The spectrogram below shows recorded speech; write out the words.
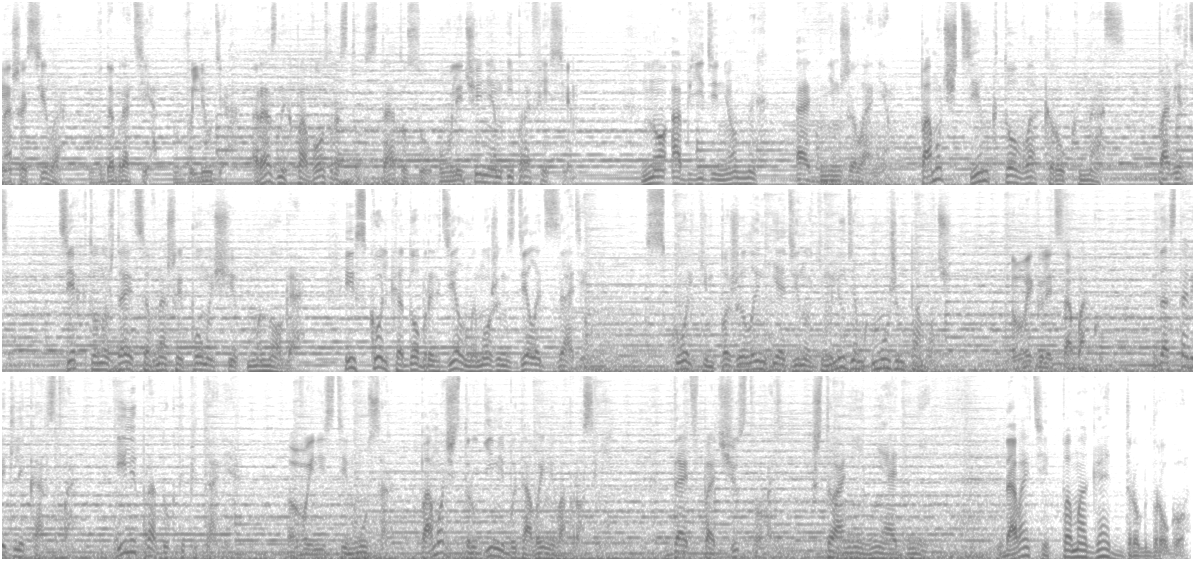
Наша сила в доброте, в людях, разных по возрасту, статусу, увлечениям и профессиям, но объединенных одним желанием – помочь тем, кто вокруг нас. Поверьте, тех, кто нуждается в нашей помощи, много. И сколько добрых дел мы можем сделать за день. Скольким пожилым и одиноким людям можем помочь. Выгулить собаку, доставить лекарства или продукты питания, вынести мусор, помочь с другими бытовыми вопросами, дать почувствовать, что они не одни. Давайте помогать друг другу.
